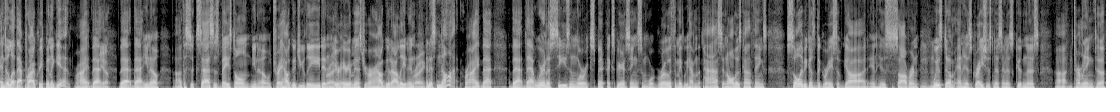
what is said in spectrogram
and to let that pride creep in again, right? That Yeah. that that you know uh, the success is based on you know Trey how good you lead and Right. your area ministry or how good I lead and Right. and it's not right that that that we're in a season where we're expe- experiencing some more growth than maybe we have in the past and all those kind of things solely because of the grace of God and His sovereign Mm-hmm. wisdom and His graciousness and His goodness, uh, determining to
